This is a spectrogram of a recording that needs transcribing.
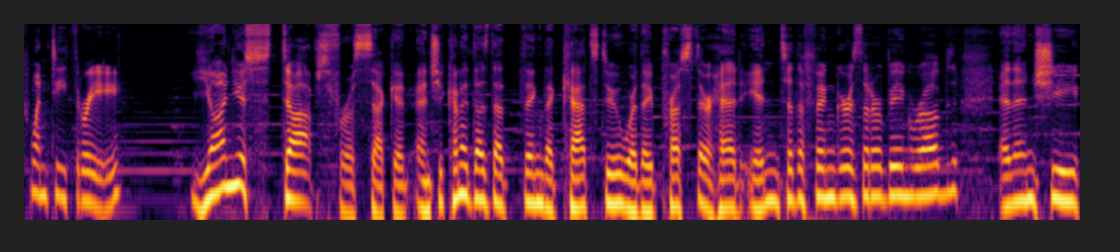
23. Yanya stops for a second and she kind of does that thing that cats do where they press their head into the fingers that are being rubbed and then she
